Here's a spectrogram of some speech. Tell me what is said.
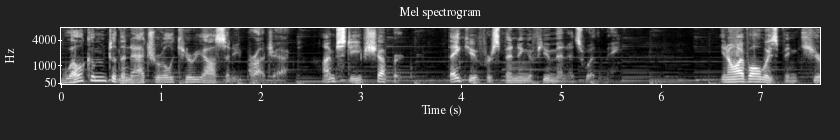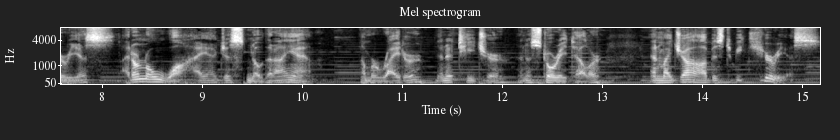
Welcome to the Natural Curiosity Project. I'm Steve Shepard. Thank you for spending a few minutes with me. You know, I've always been curious. I don't know why, I just know that I am. I'm a writer and a teacher and a storyteller, and my job is to be curious,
